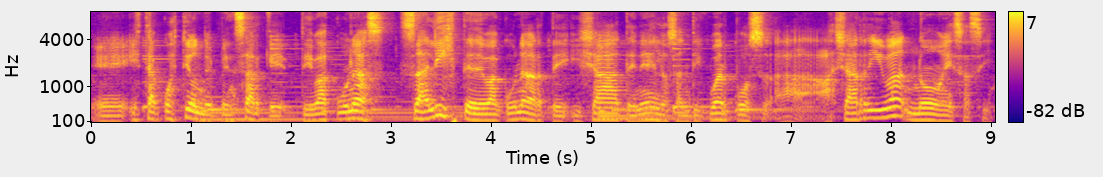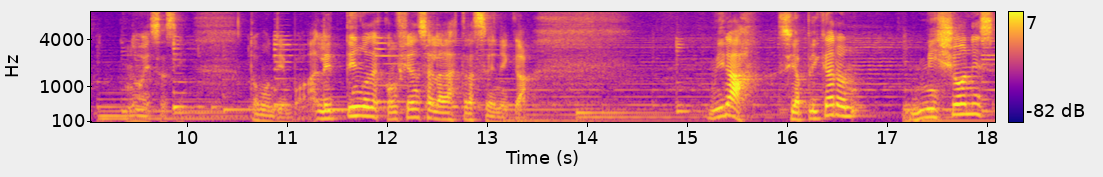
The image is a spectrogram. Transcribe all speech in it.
eh, esta cuestión de pensar que te vacunas, saliste de vacunarte y ya tenés los anticuerpos allá arriba, no es así. No es así. Toma un tiempo. Le tengo desconfianza a la de AstraZeneca mirá, se aplicaron millones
